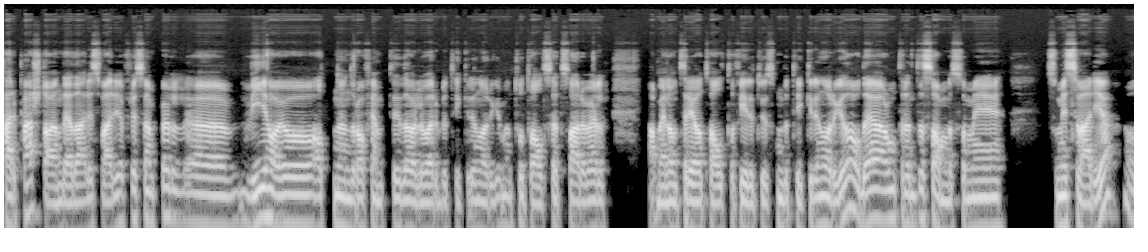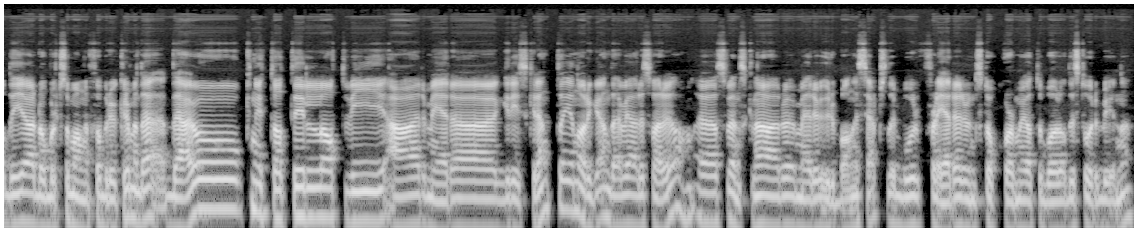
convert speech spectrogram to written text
per pers da, enn det det er i Sverige f.eks. Eh, vi har jo 1850 dagligvarebutikker i Norge, men totalt sett så er det vel ja, mellom 3500 og 4000 butikker i Norge. Da, og Det er omtrent det samme som i som i Sverige, og de er dobbelt så mange forbrukere. Men det, det er jo knytta til at vi er mer grisgrendt i Norge enn det vi er i Sverige. Da. Eh, svenskene er mer urbanisert, så det bor flere rundt Stockholm og Göteborg og de store byene.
